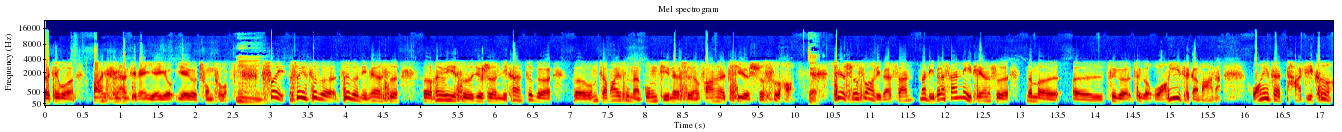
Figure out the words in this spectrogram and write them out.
那结果巴基斯坦这边也有也有冲突，嗯，所以所以这个这个里面是呃很有意思的，就是你看这个呃我们讲巴基斯坦攻击那事情发生在七月十四号，对，七月十四号礼拜三，那礼拜三那天是那么呃这个这个王毅在干嘛呢？王毅在塔吉克。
